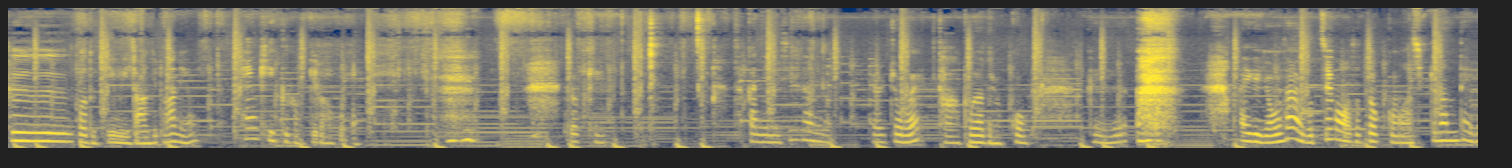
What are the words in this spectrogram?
그거 느낌이 나기도 하네요. 팬케이크 같기도 하고. 이렇게 작가님의 시선 열정을 다 보여드렸고 그, 아, 이게 영상을 못 찍어와서 조금 아쉽긴 한데,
